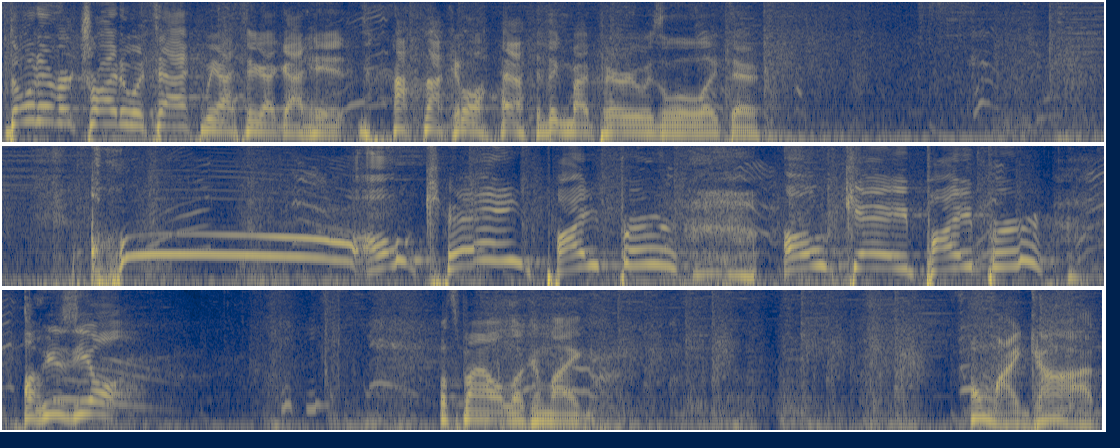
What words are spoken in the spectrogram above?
Don't ever try to attack me. I think I got hit. I'm not gonna lie. I think my parry was a little late there. Okay, Piper. Okay, Piper. Oh, here's the ult. What's my ult looking like? Oh my god.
